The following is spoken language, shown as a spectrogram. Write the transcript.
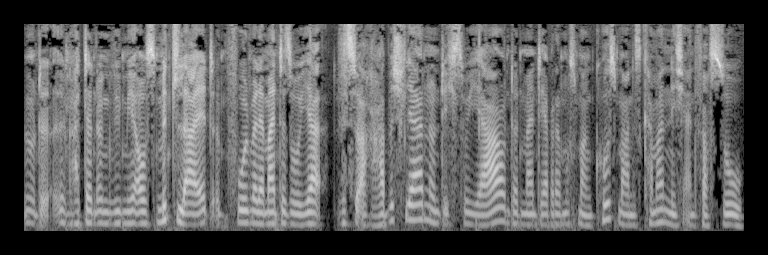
und hat dann irgendwie mir aus Mitleid empfohlen, weil er meinte so, ja, willst du Arabisch lernen? Und ich so, ja. Und dann meinte er, aber da muss man einen Kurs machen, das kann man nicht einfach so.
